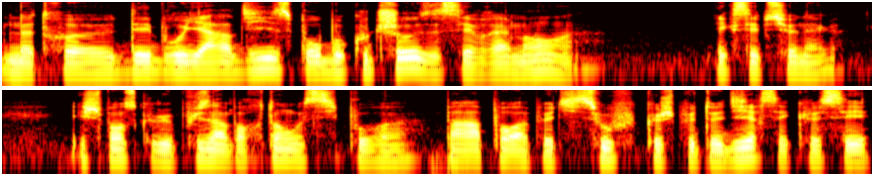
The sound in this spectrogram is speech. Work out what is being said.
notre débrouillardise, pour beaucoup de choses. C'est vraiment exceptionnel. Et je pense que le plus important aussi pour, euh, par rapport à Petit Souffle que je peux te dire, c'est que c'est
